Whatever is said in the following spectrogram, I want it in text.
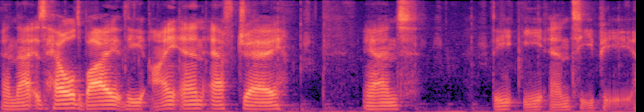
And that is held by the INFJ and the ENTP.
